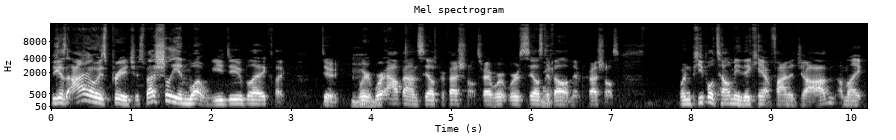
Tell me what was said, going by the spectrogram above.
because I always preach, especially in what we do, Blake. Like dude, mm-hmm. we're, we're outbound sales professionals, right? We're, we're sales right. development professionals. When people tell me they can't find a job, I'm like,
